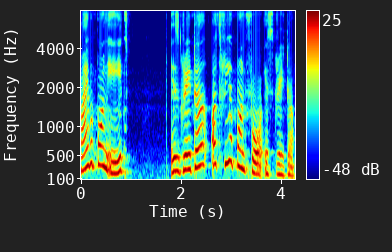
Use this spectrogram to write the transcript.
5 upon 8 is greater or 3 upon 4 is greater.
